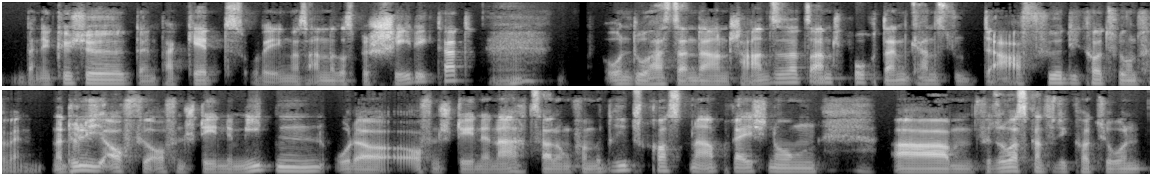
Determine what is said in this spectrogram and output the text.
deine Küche, dein Parkett oder irgendwas anderes beschädigt hat, mhm und du hast dann da einen Schadensersatzanspruch, dann kannst du dafür die Kaution verwenden. Natürlich auch für offenstehende Mieten oder offenstehende Nachzahlung von Betriebskostenabrechnungen. Ähm, für sowas kannst du die Kaution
